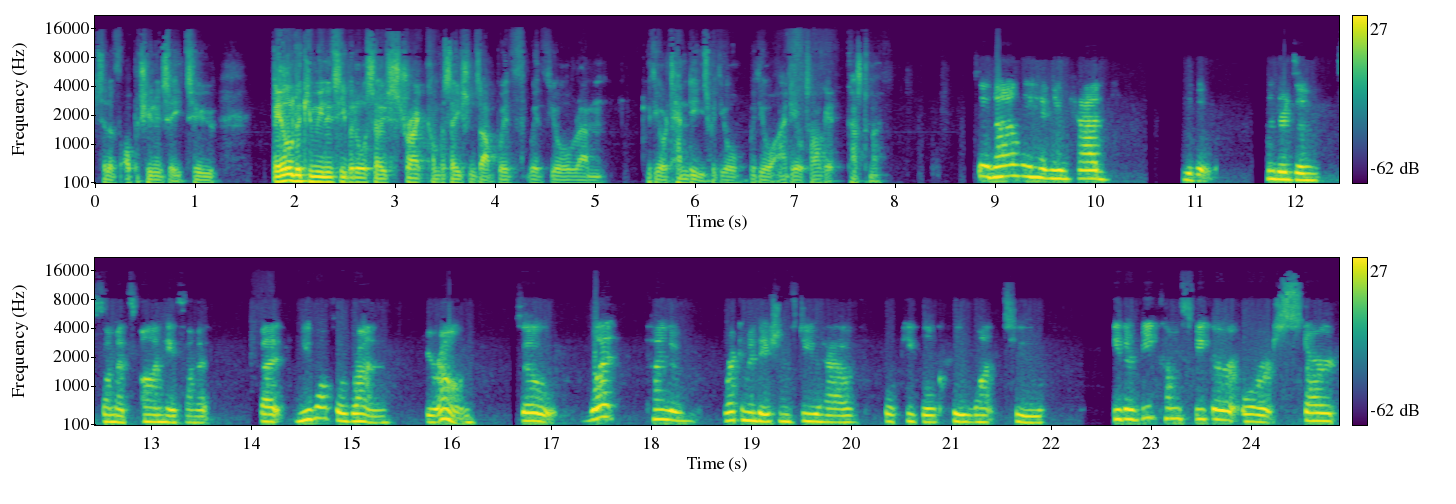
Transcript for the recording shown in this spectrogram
sort of opportunity to build a community, but also strike conversations up with with your um, with your attendees, with your with your ideal target customer. So not only have you had you know, hundreds of summits on Hey Summit, but you've also run your own. So what kind of recommendations do you have for people who want to either become speaker or start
